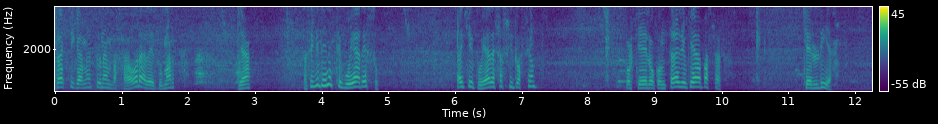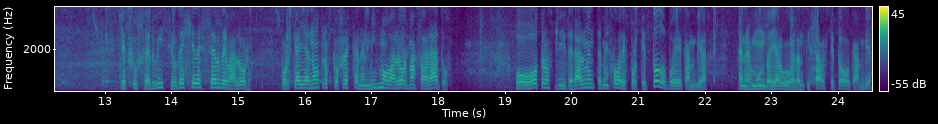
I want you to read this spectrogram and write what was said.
prácticamente una embajadora de tu marca. ¿Ya? Así que tienes que cuidar eso hay que cuidar esa situación. Porque de lo contrario, ¿qué va a pasar? Que el día que su servicio deje de ser de valor, porque hayan otros que ofrezcan el mismo valor más barato, o otros literalmente mejores, porque todo puede cambiar. En el mundo hay algo garantizado, es que todo cambia.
